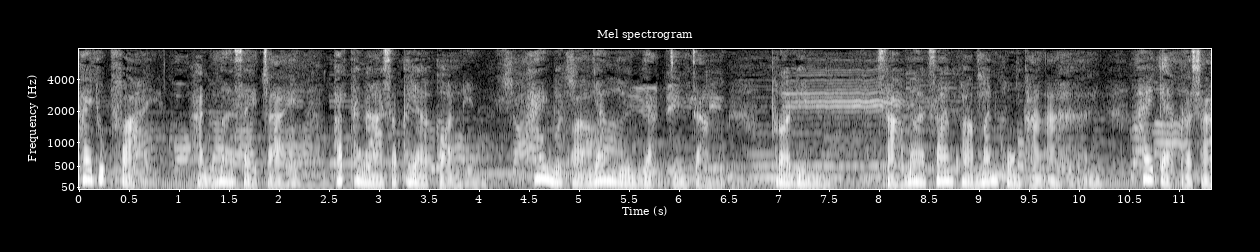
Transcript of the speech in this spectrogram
ให้ทุกฝ่าย หันมาใส่ใจ พัฒนาทรัพยากรดิน ให้มีความยั่งยืนอย่างจริงจัง เพราะดินสามารถสร้างความมั่นคงทางอาหาร ให้แก่ประชา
